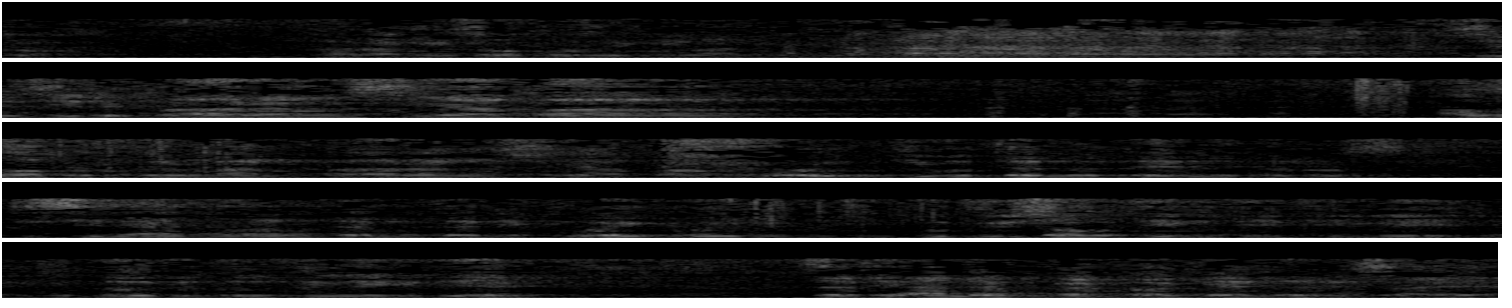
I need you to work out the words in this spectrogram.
kok. Barang itu apa sing hilang? Sini barang siapa Allah berfirman barang siapa oh diweden-wedeni terus. Di sini aku orang dan kue kue kudu bisa uti-uti dewe gitu gitu dewe gitu ya. Jadi anda bukan bagian dari saya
